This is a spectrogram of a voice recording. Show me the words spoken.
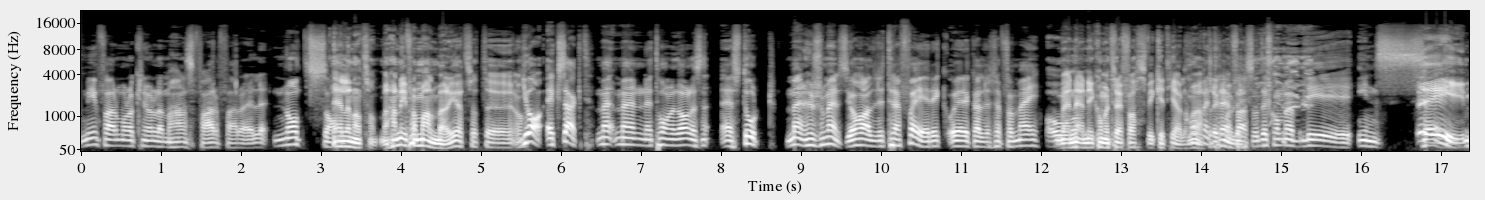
Min farmor har knullat med hans farfar eller något sånt. Eller något sånt. Men han är från Malmberget, så att... eh, Ja. Ja, exakt. Men, men Tornedalen är stort. Men hur som helst, jag har aldrig träffat Erik och Erik har aldrig träffat mig. Och Men när ni kommer träffas, vilket jävla kommer möte det kommer bli. träffas och det kommer bli insane.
